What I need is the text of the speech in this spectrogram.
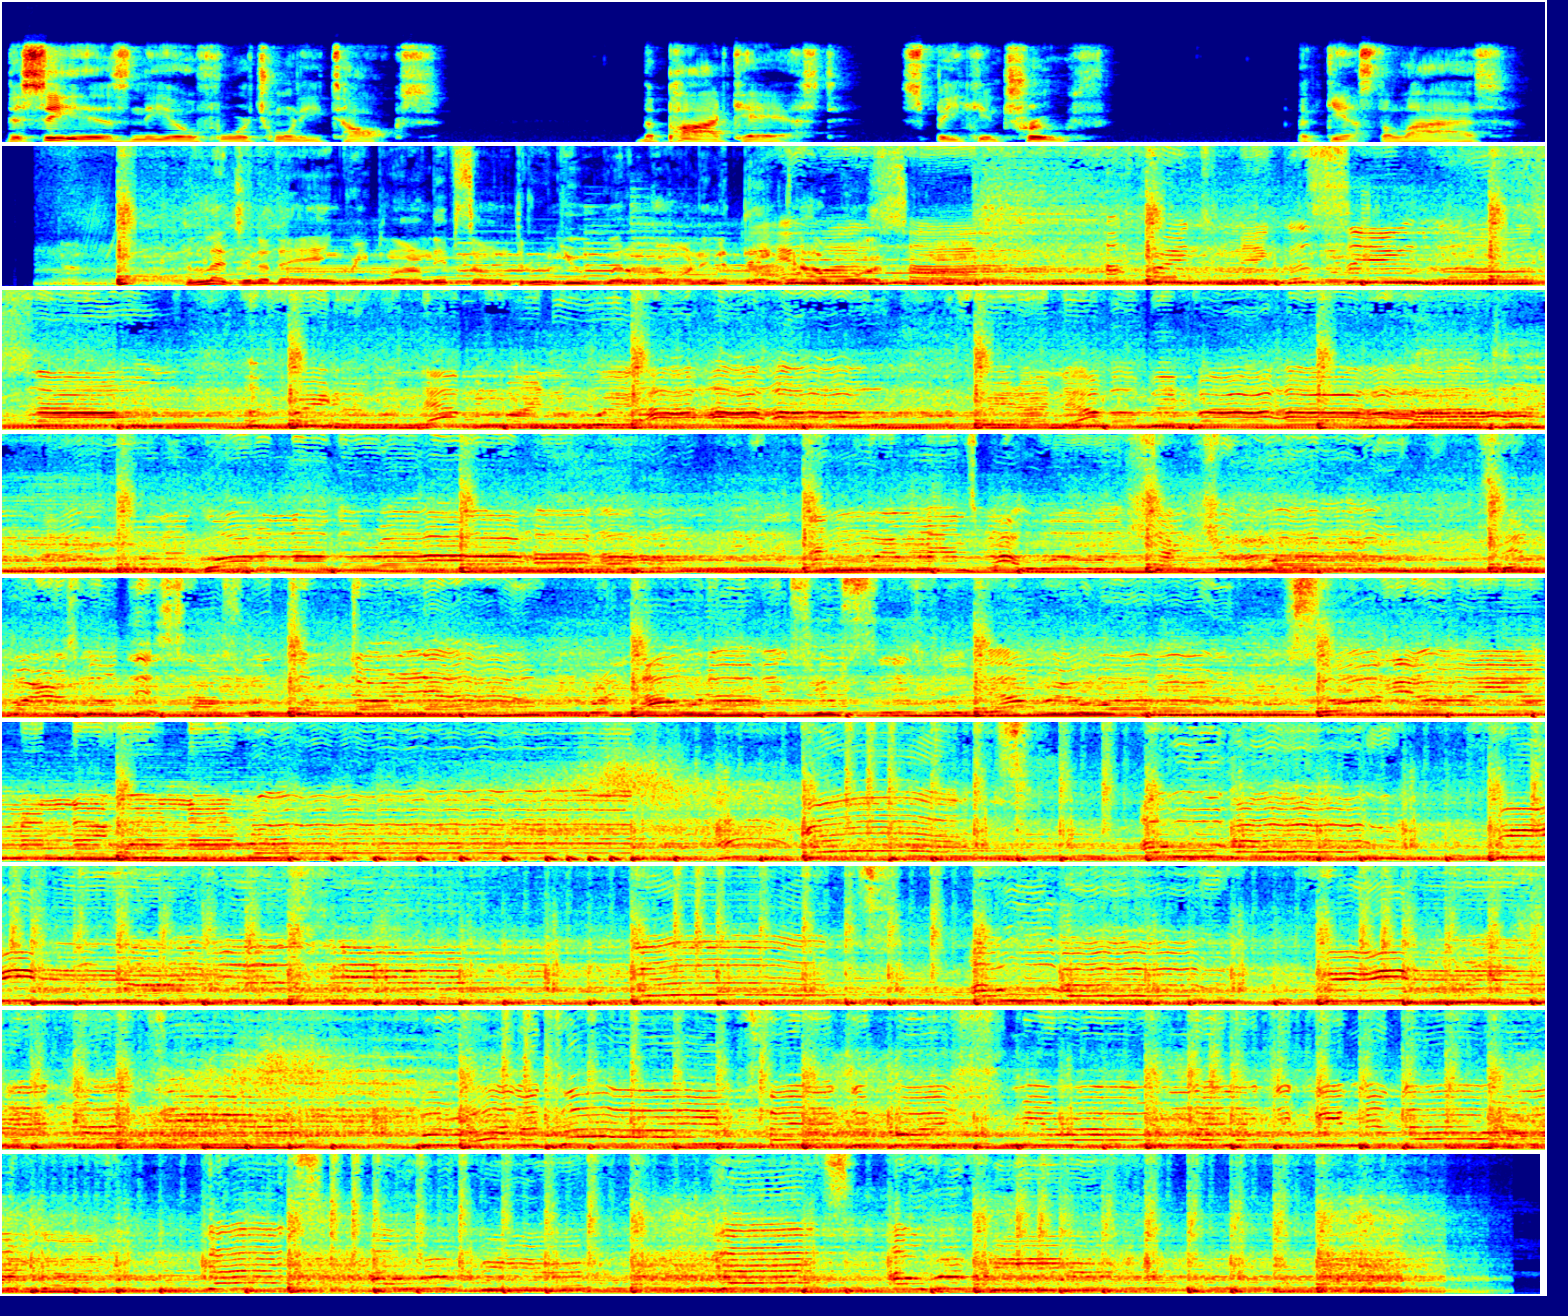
This is Neo 420 Talks, the podcast speaking truth against the lies. The legend of the angry blonde lives on through you when I'm gone, and to think I, was. Um,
